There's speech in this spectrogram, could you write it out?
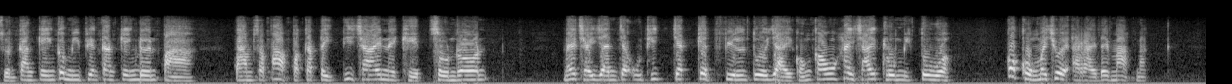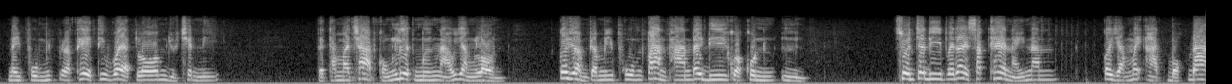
ส่วนกางเกงก็มีเพียงกางเกงเดินป่า ตามสภาพปกติที่ใช้ในเขตโซนร้อน แม้ไชยยันต์จะอุทิศ jacket field ตัวใหญ่ของเขาให้ใช้คลุมอีกตัว ก็คงไม่ช่วยอะไรได้มากนัก ในภูมิประเทศที่แวดล้อมอยู่เช่นนี้ แต่ธรรมชาติของเลือดเมืองหนาวอย่างหล่อน ก็ย่อมจะมีภูมิต้านทานได้ดีกว่าคนอื่น ส่วนจะดีไปได้สักแค่ไหนนั้น ก็ยังไม่อาจบอกได้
